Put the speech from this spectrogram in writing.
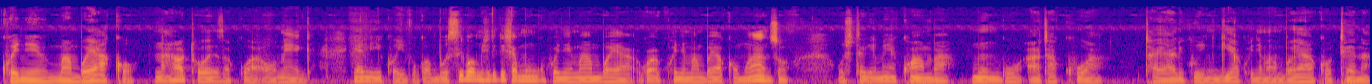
kwenye mambo yako na hatoweza kuwa omega. Yaani iko hivyo kwamba usipomshirikisha mungu kwenye mambo ya kwenye mambo yako mwanzo usitegemee kwamba mungu atakuwa tayari kuingia kwenye mambo yako tena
